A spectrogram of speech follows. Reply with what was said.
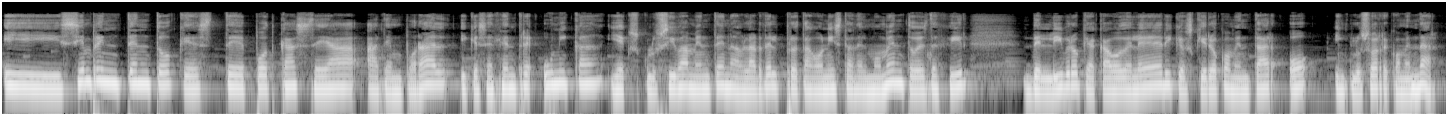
y siempre intento que este podcast sea atemporal y que se centre única y exclusivamente en hablar del protagonista del momento, es decir, del libro que acabo de leer y que os quiero comentar o incluso recomendar.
